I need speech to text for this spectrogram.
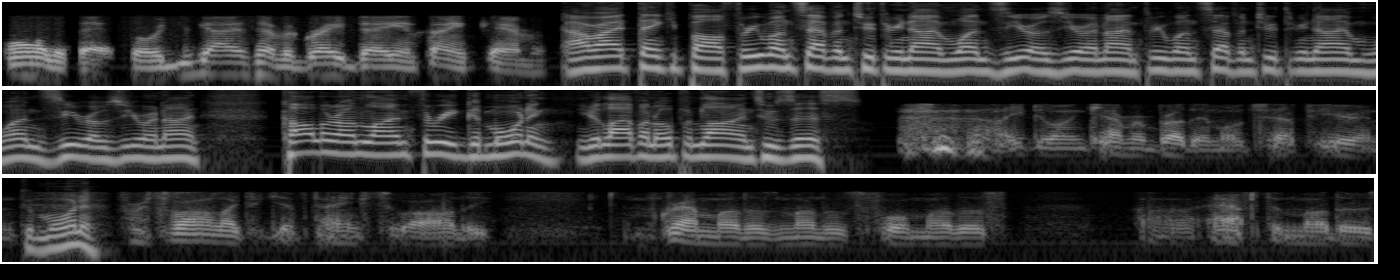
All of that. So you guys have a great day and thanks, Cameron. All right. Thank you, Paul. 317 239 1009. 317 239 1009. Caller on line three. Good morning. You're live on open lines. Who's this? How you doing, Cameron, brother Motep here? And Good morning. First of all, I'd like to give thanks to all the grandmothers, mothers, foremothers, uh, after mothers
